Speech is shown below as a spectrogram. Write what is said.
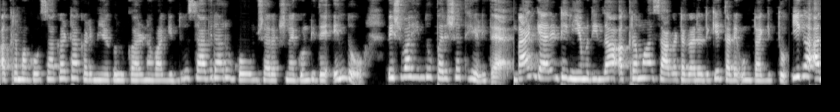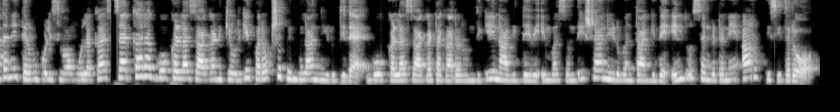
ಅಕ್ರಮ ಗೋಸಾಗಾಟ ಕಡಿಮೆಯಾಗಲು ಕಾರಣವಾಗಿದ್ದು ಸಾವಿರಾರು ಗೋವಂಶ ರಕ್ಷಣೆಗೊಂಡಿದೆ ಎಂದು ವಿಶ್ವ ಹಿಂದೂ ಪರಿಷತ್ ಹೇಳಿದೆ. ಬ್ಯಾಂಕ್ ಗ್ಯಾರಂಟಿ ನಿಯಮದಿಂದ ಅಕ್ರಮ ಸಾಗಾಟಗಾರರಿಗೆ ತಡೆ ಉಂಟಾಗಿತ್ತು. ಈಗ ಅದನ್ನೇ ತೆರವುಗೊಳಿಸುವ ಮೂಲಕ ಸರ್ಕಾರ ಗೋಕಳ್ಳ ಸಾಗಾಣಿಕೆಯವರಿಗೆ ಪರೋಕ್ಷ ಬೆಂಬಲ ನೀಡುತ್ತಿದೆ. ಗೋಕಳ್ಳ ಸಾಗಾಟಗಾರರೊಂದಿಗೆ ನಾವಿದ್ದೇವೆ ಎಂಬ ಸಂದೇಶ ನೀಡುವಂತಾಗಿದೆ ಎಂದು ಸಂಘಟನೆ ಆರೋಪಿಸಿದರು.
